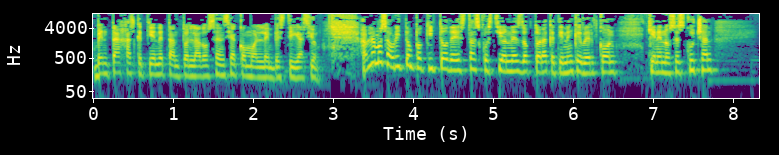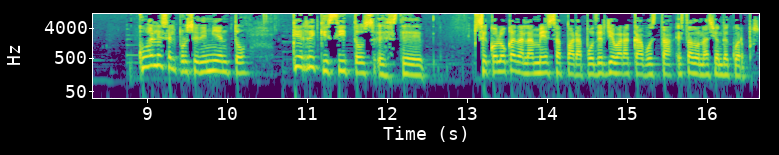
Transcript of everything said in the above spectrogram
ventajas que tiene tanto en la docencia como en la investigación. Hablemos ahorita un poquito de estas cuestiones, doctora, que tienen que ver con quienes nos escuchan ¿Cuál es el procedimiento? ¿Qué requisitos este, se colocan a la mesa para poder llevar a cabo esta, esta donación de cuerpos?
